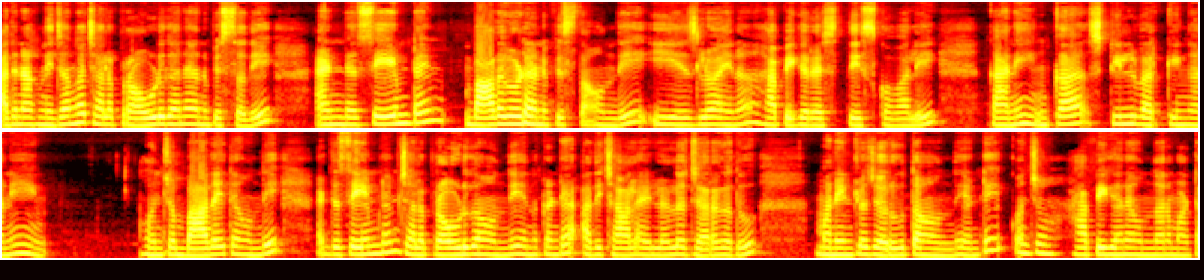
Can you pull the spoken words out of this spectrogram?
అది నాకు నిజంగా చాలా ప్రౌడ్గానే అనిపిస్తుంది. అండ్ సేమ్ టైం బాధ కూడా అనిపిస్తూ ఉంది. ఈ ఏజ్లో అయినా హ్యాపీగా రెస్ట్ తీసుకోవాలి. కానీ ఇంకా స్టిల్ వర్కింగ్ అని కొంచెం బాధ అయితే ఉంది. అట్ ద సేమ్ టైం చాలా ప్రౌడ్గా ఉంది. ఎందుకంటే అది చాలా ఇళ్ళలో జరగదు. మన ఇంట్లో జరుగుతూ ఉంది అంటే కొంచెం హ్యాపీగానే ఉందన్నమాట.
